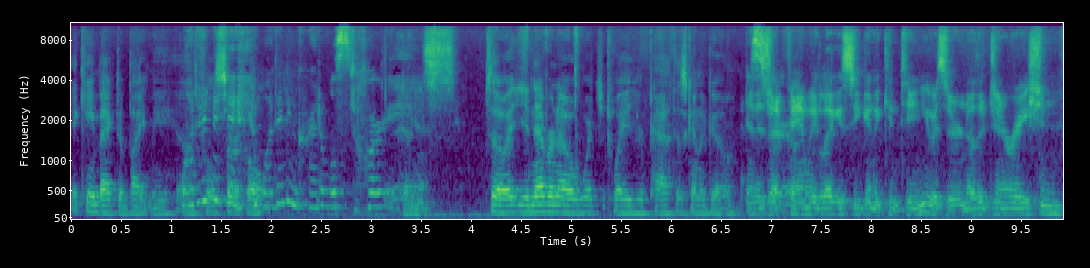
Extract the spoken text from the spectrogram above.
it came back to bite me uh, What an, what an incredible story. It's, so you never know which way your path is going to go. And It's is that family legacy going to continue? Is there another generation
